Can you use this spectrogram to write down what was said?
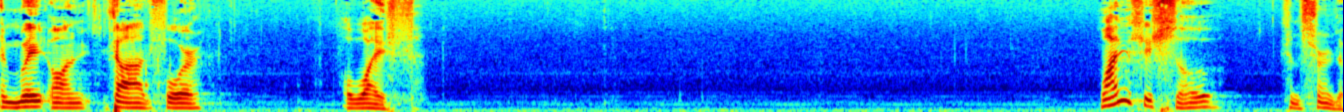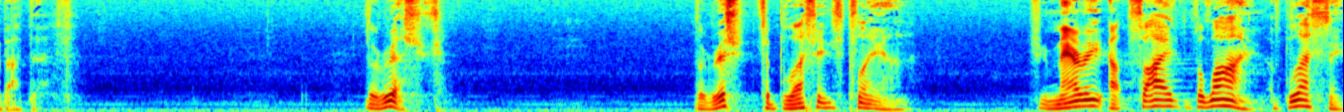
and wait on God for a wife. Why is he so concerned about this? The risk. The risk to blessings plan you marry outside the line of blessing,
